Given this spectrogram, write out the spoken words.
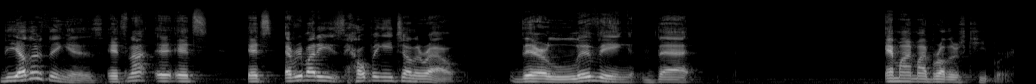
the other thing is, it's not. it- It's it's everybody's helping each other out. They're living that. Am I my brother's keeper?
